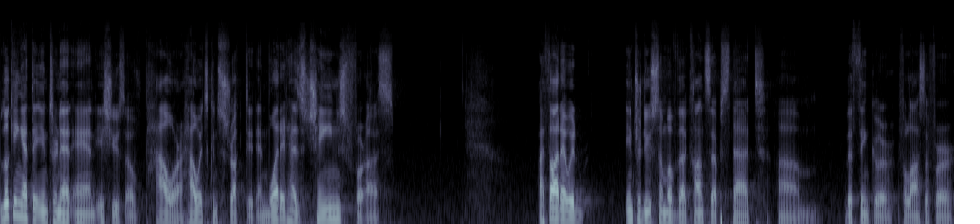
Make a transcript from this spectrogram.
Looking at the internet and issues of power, how it's constructed, and what it has changed for us, I thought I would introduce some of the concepts that um, the thinker, philosopher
